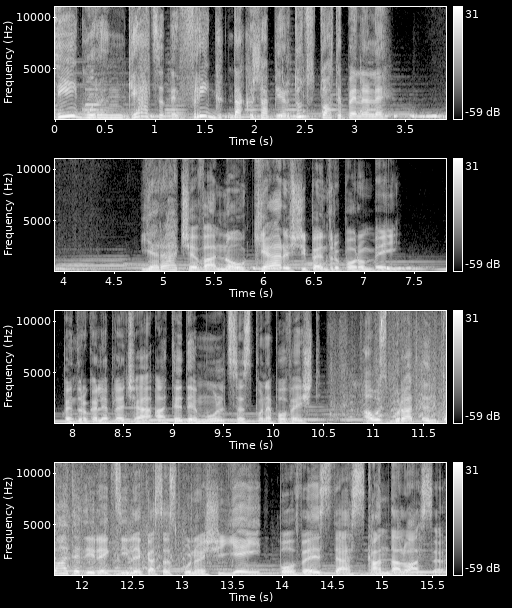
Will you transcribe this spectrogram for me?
Sigur îngheață de frig dacă și-a pierdut toate penele Era ceva nou chiar și pentru porumbei. Pentru că le plăcea atât de mult să spună povești, au zburat în toate direcțiile ca să spună și ei povestea scandaloasă.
